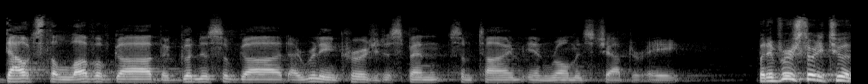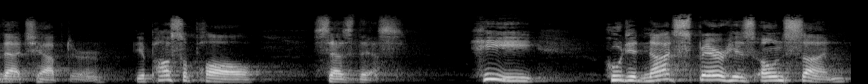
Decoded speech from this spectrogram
doubts the love of God, the goodness of God, I really encourage you to spend some time in Romans chapter 8. But in verse 32 of that chapter, the apostle Paul says this, He who did not spare his own son,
